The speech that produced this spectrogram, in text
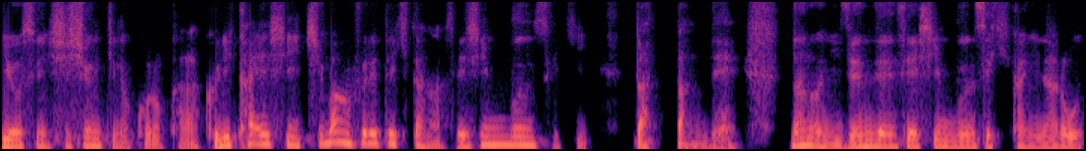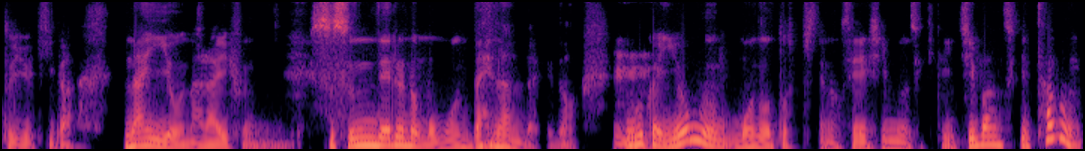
要するに思春期の頃から繰り返し一番触れてきたのは精神分析だったんで、なのに全然精神分析家になろうという気がないようなライフに進んでるのも問題なんだけど、うん、僕は読むものとしての精神分析って一番好き。多分、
